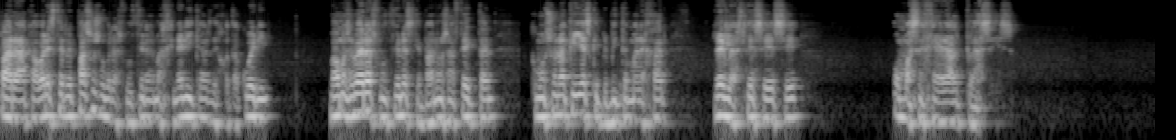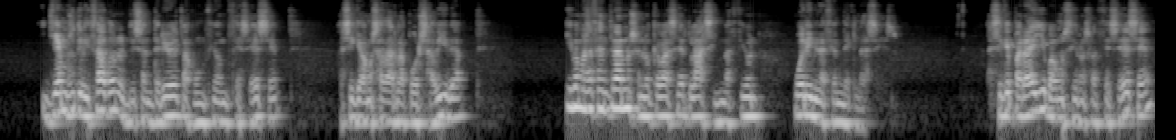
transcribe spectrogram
Para acabar este repaso sobre las funciones más genéricas de jQuery, vamos a ver las funciones que más nos afectan, como son aquellas que permiten manejar reglas CSS o más en general clases. Ya hemos utilizado en el vídeos anteriores la función CSS, así que vamos a darla por sabida, y vamos a centrarnos en lo que va a ser la asignación o eliminación de clases. Así que para ello vamos a irnos al CSS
